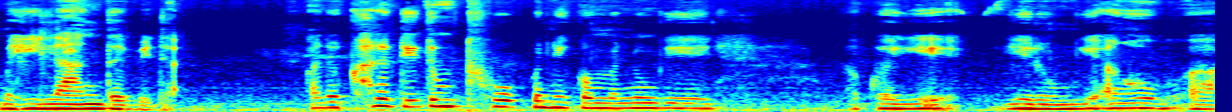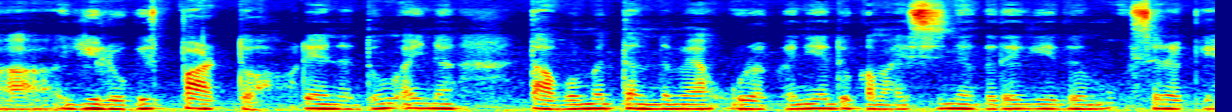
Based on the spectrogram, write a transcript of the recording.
mahilang da bida ado khara ti tum thok ni ko manung gi ᱟᱠᱚᱭ ꯌꯦꯔꯨꯝꯒꯤ ꯑꯉꯧꯕ ꯌꯦꯂꯣꯒꯤ ꯄꯥꯔꯠꯇꯣ ꯍꯣꯔꯦꯟ ꯑꯗꯨꯝ ꯑꯩꯅ ꯇꯥꯎꯕ ꯃꯇꯝꯗ ꯃꯌꯥꯝ ꯎꯔꯛꯀꯅꯤ ꯑꯗꯨ ꯀꯃꯥꯏꯅ ꯁꯤꯖꯤꯟꯅꯒꯗꯒꯦ ꯑꯗꯨꯝ ꯎꯠꯆꯔꯛꯀꯦ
